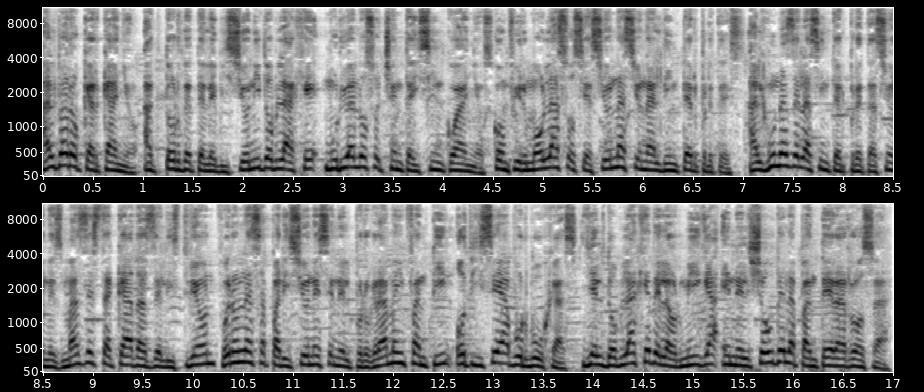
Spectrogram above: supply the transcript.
Álvaro Carcaño, actor de televisión y doblaje, murió a los 85 años, confirmó la Asociación Nacional de Intérpretes. Algunas de las interpretaciones más destacadas del histrión fueron las apariciones en el programa infantil Odisea Burbujas y el doblaje de la hormiga en el show de la Pantera Rosa.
